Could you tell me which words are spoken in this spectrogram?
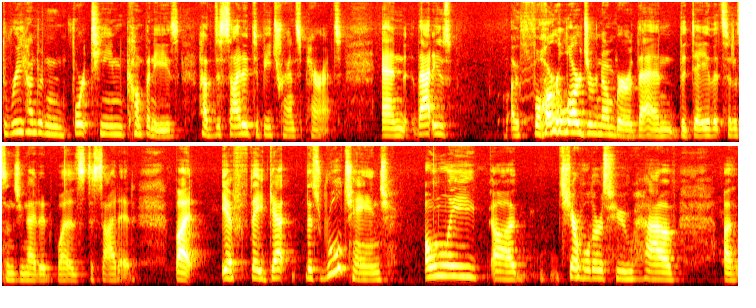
314 companies have decided to be transparent. And that is a far larger number than the day that Citizens United was decided. But if they get this rule change, only uh, shareholders who have a,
